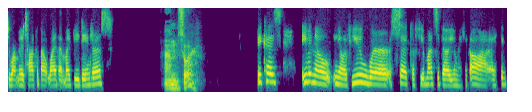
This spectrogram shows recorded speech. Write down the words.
you want me to talk about why that might be dangerous? Um, sure. Because even though, you know, if you were sick a few months ago, you might think, oh, I think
